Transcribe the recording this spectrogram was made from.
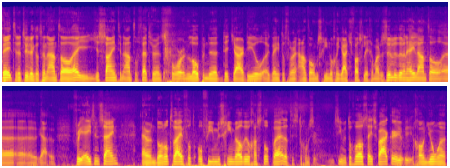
Weten natuurlijk dat er een aantal, hè, je, signed een aantal veterans voor een lopende dit jaar deal. ik weet niet of er een aantal misschien nog een jaartje vast liggen, maar er zullen er een heel aantal ja, free agents zijn. Aaron Donald twijfelt of hij misschien wel wil gaan stoppen. Hè. Dat is toch, zien we toch wel steeds vaker. Gewoon jongen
